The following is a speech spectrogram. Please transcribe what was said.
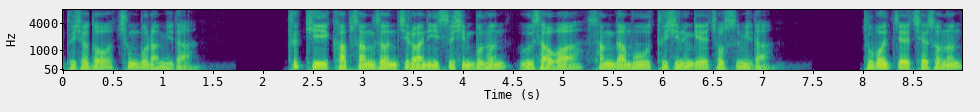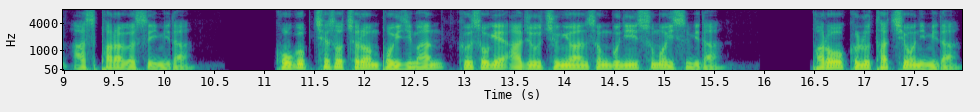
드셔도 충분합니다. 특히 갑상선 질환이 있으신 분은 의사와 상담 후 드시는 게 좋습니다. 두 번째 채소는 아스파라거스입니다. 고급 채소처럼 보이지만 그 속에 아주 중요한 성분이 숨어 있습니다. 바로 글루타치온입니다.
